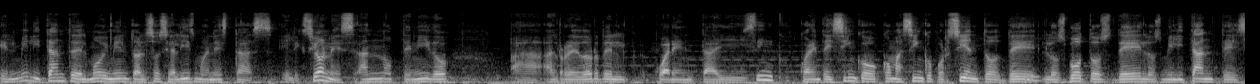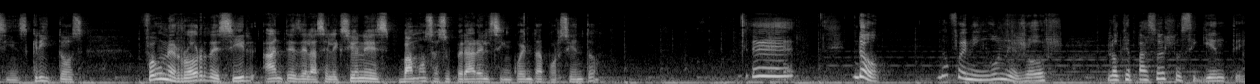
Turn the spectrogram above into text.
el militante del movimiento al socialismo en estas elecciones? Han obtenido alrededor del 45,5% de los votos de los militantes inscritos. ¿Fue un error decir antes de las elecciones vamos a superar el 50%? Eh, no, no fue ningún error. Lo que pasó es lo siguiente,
